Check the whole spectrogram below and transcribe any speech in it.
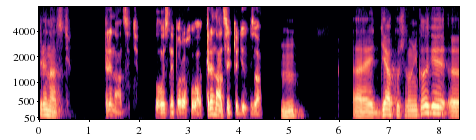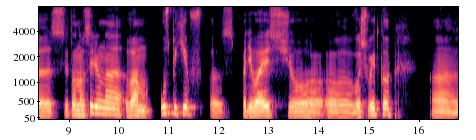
13. 13. Когось не порахував. 13 тоді за. Угу. Е, Дякую, шановні колеги. Е, Світлана Васильівна, вам успіхів. Е, Сподіваюсь, що е, ви швидко е,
